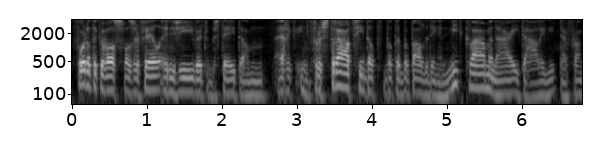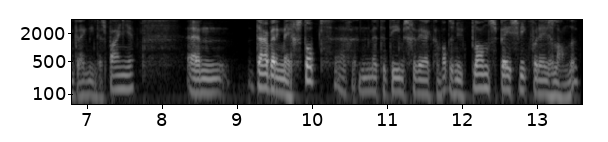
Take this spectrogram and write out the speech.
Voordat ik er was, was er veel energie, werd besteed aan eigenlijk in frustratie dat, dat er bepaalde dingen niet kwamen naar Italië, niet naar Frankrijk, niet naar Spanje. En daar ben ik mee gestopt, eh, met de teams gewerkt aan wat is nu het plan specifiek voor deze landen.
